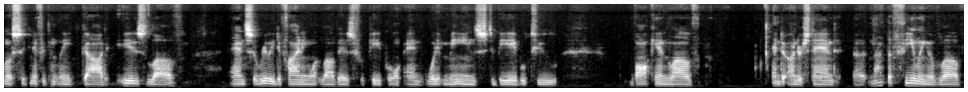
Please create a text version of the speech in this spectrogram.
most significantly, God is love. And so, really defining what love is for people and what it means to be able to walk in love and to understand uh, not the feeling of love,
